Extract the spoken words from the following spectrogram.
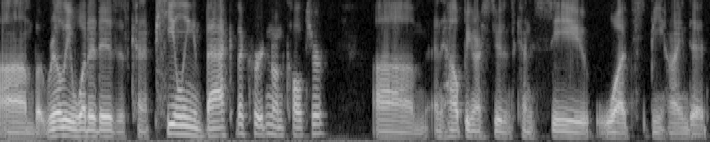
Um, but really, what it is is kind of peeling back the curtain on culture um, and helping our students kind of see what's behind it.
